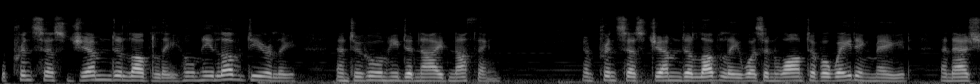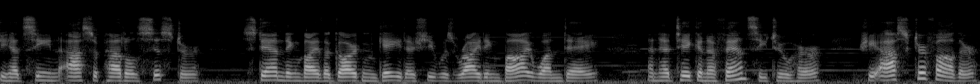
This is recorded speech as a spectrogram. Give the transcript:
the Princess Gem de Lovely, whom he loved dearly and to whom he denied nothing. And Princess Gem de Lovely was in want of a waiting maid, and as she had seen Assiepattle's sister standing by the garden gate as she was riding by one day, and had taken a fancy to her, she asked her father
